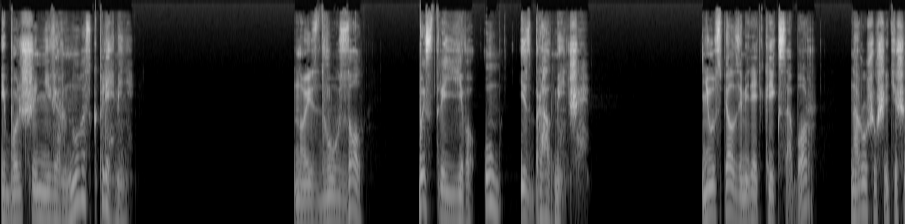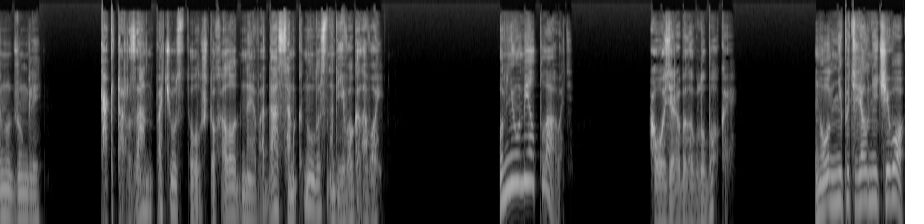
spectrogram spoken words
и больше не вернулась к племени? Но из двух зол быстрый его ум избрал меньшее. Не успел замереть крик собор, нарушивший тишину джунглей, как Тарзан почувствовал, что холодная вода сомкнулась над его головой. Он не умел плавать, а озеро было глубокое. Но он не потерял ничего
